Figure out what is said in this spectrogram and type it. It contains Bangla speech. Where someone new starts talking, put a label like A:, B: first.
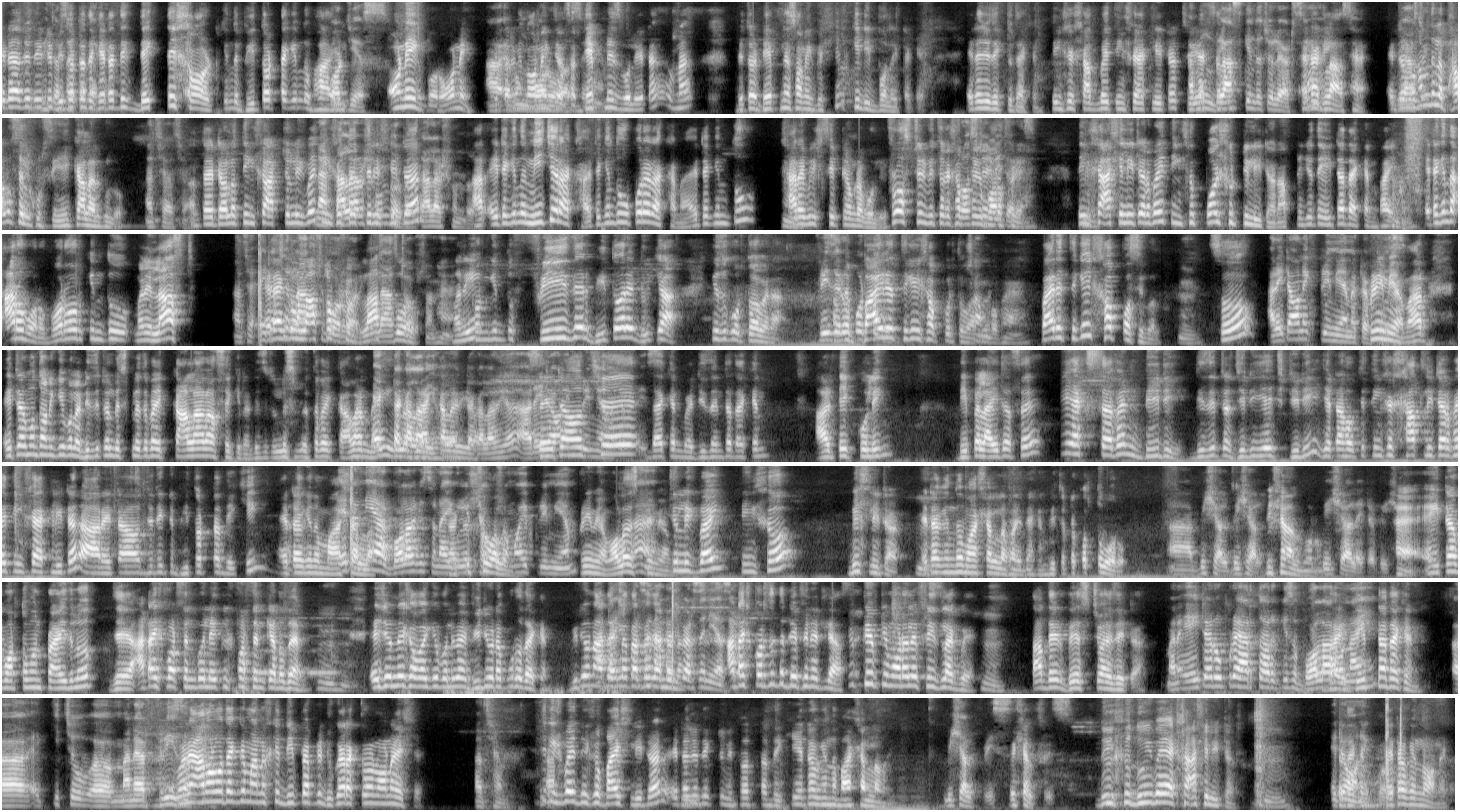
A: এটা যদি একটু ভিতরটা দেখে এটা দেখতে শর্ট কিন্তু ভিতরটা কিন্তু ভাই
B: গর্জিয়াস
A: অনেক বড় অনেক। ডেপনেস বলে এটা ভিতর ডেপনেস অনেক বেশি। কি ডিপ বলে এটাকে? এটা যদি একটু দেখেন তিনশো সাত বাই তিনশো এক লিটার
B: গ্লাস কিন্তু চলে আসছে
A: এটা গ্লাস হ্যাঁ। এটা আলহামদুলিল্লাহ ভালো সেল করছি এই কালারগুলো।
B: আচ্ছা আচ্ছা।
A: তো এটা হলো তিনশো আটচল্লিশ বাই তিনশো তেত্রিশ লিটার আর এটা কিন্তু নিচে রাখা এটা কিন্তু উপরে রাখা না এটা কিন্তু সাড়ে বিশ সিফট আমরা বলি। ফ্রস্টের ভিতরে সব থেকে
B: এর
A: বড়
B: ভিতরে।
A: তিনশো আশি লিটার ভাই তিনশো পঁয়ষট্টি লিটার। আপনি যদি এইটা দেখেন ভাই এটা কিন্তু আরও বড়। বড়র কিন্তু মানে লাস্ট
B: আচ্ছা
A: এটা
B: এটা
A: একদম
B: লাস্ট অপশন লাস্ট অপশন হ্যাঁ।
A: মানে এখন কিন্তু ফ্রিজের ভিতরে ঢুকা কিছু করতে হবে না।
B: ফ্রিজের
A: আপনি
B: উপর
A: বাইরের থেকেই সব করতে পারবেন।
B: সম্ভব হ্যাঁ।
A: বাইরের থেকেই সব পসিবল
B: হুম।
A: সো
B: আর এটা অনেক প্রিমিয়াম একটা
A: প্রিমিয়াম আর এটার মধ্যে অনেকে বলে ডিজিটাল ডিসপ্লেতে ভাই কালার আছে কিনা? ডিজিটাল ডিসপ্লেতে ভাই কালার নাই
B: একটা কালারই একটা কালারই আর
A: সেটা
B: এটা
A: হচ্ছে দেখেন ভাই ডিজাইনটা দেখেন। আর্টিক কুলিং ডিপে লাইট আছে। ডিডি ডিজিটাল জিডিএইচ ডিডি যেটা হচ্ছে তিনশো সাত লিটার ভাই তিনশো এক লিটার আর এটা যদি একটু ভিতরটা দেখি এটা কিন্তু
B: এটা
A: মার্শাল্লাহ
B: আর বলার কিছু না এগুলো
A: কিচ্ছু বলার
B: সব সময় প্রিমিয়াম
A: প্রিমিয়াম অলওয়েজ
B: হ্যাঁ।
A: প্রিমিয়াম চল্লিশ বাই তিনশো বিশ লিটার এটা কিন্তু ভাই দেখেন ভিতরটা কত বড়।
B: বিশাল বিশাল।
A: বিশাল বড়।
B: বিশাল এটা বিশাল।
A: হ্যাঁ এইটা বর্তমান প্রাইস হলো যে আঠাইশ পার্সেন্ট বলে একুশ পার্সেন্ট কেন দেন? এই জন্যই সবাইকে বলি ভাই ভিডিওটা পুরো দেখেন। ভিডিও না দেখলে তারপরে জানবেন
B: 28%
A: তো ডেফিনেটলি আছে। মডেলের ফ্রিজ লাগবে। তাদের বেস্ট চয়েস এটা।
B: মানে এইটার উপরে আর তো আর কিছু বলার নাই।
A: ডিপটা দেখেন।
B: কিছু মানে আর ফ্রিজ
A: মানে আমার মতে একটা মানুষকে ডিপটা আপনি ঢুকে রাখতে পারেন অনায়াসে।
B: আচ্ছা।
A: তিরিশ বাই দুইশো বাইশ লিটার এটা যদি একটু ভিতরটা দেখি এটাও কিন্তু মাশাল্লাহ ভাই।
B: বিশাল ফ্রিজ
A: বিশাল ফ্রিজ দুইশো দুই বাই একশো আশি লিটার।
B: এটা অনেক
A: এটাও কিন্তু অনেক।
